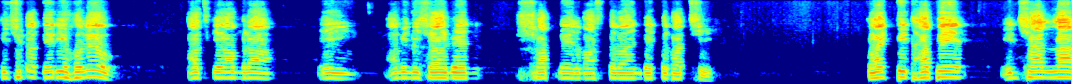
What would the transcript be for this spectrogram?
কিছুটা দেরি হলেও আজকে আমরা এই আমিনী সাহেবের স্বপ্নের বাস্তবায়ন দেখতে পাচ্ছি। কয়েকটি ধাপে ইনশাল্লাহ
